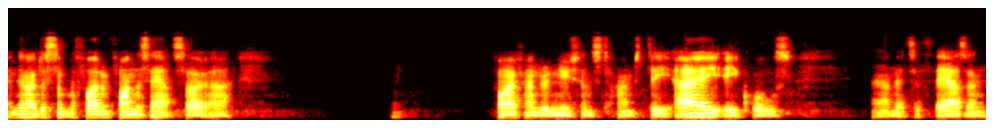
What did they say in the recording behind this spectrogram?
And then I just simplified and find this out. So uh, 500 newtons times dA equals, um, that's a 1,000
